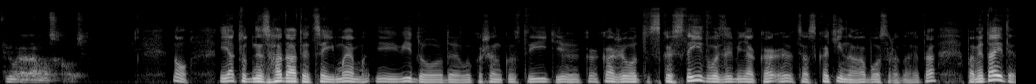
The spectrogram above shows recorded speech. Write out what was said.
фюрера московського. І як тут не згадати цей мем і відео, де Лукашенко стоїть і каже: от стоїть возле мене ця скотіна обосрана, та? Пам'ятаєте?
